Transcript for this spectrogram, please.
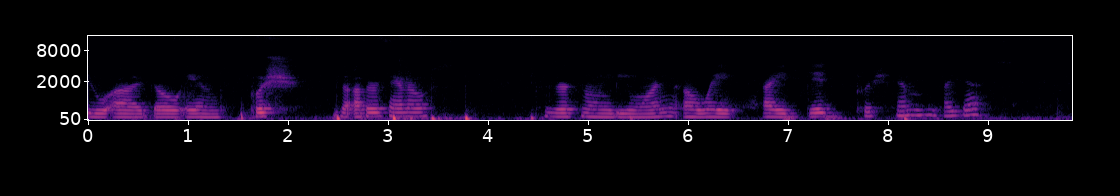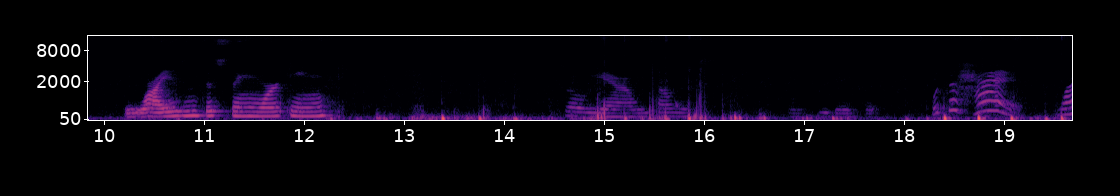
to uh, go and push the other Thanos. Because there can only be one. Oh wait, I did push him, I guess. Why isn't this thing working? So yeah, we found this did, what the heck? Why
